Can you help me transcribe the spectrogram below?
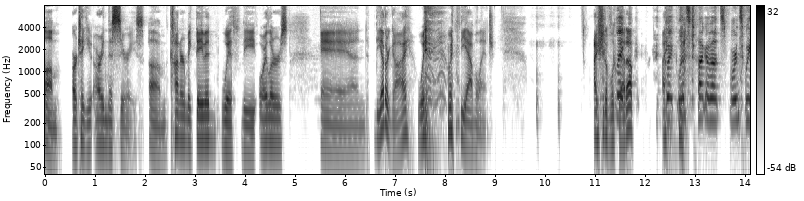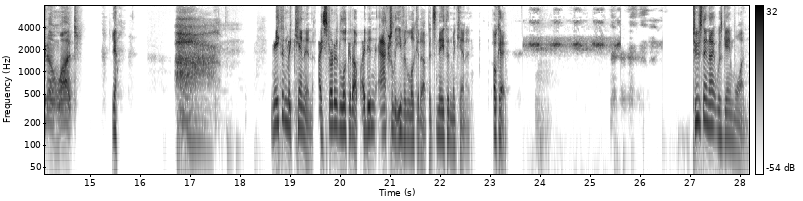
um, are taking are in this series. Um, Connor McDavid with the Oilers, and the other guy with with the Avalanche. I should have looked quick, that up. Quick, I, let's yeah. talk about sports we don't watch. Yeah. Nathan MacKinnon. I started to look it up. I didn't actually even look it up. It's Nathan MacKinnon. Okay. Tuesday night was game one.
